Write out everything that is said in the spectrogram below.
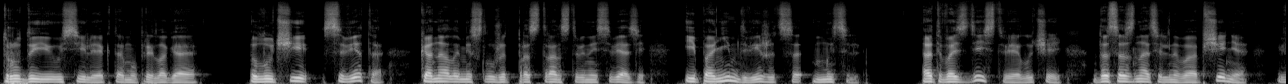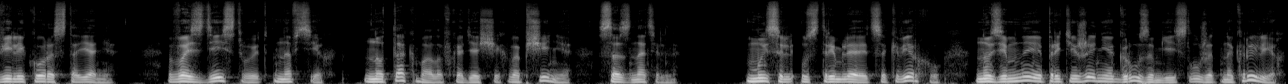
труды и усилия к тому прилагая. Лучи света каналами служат пространственной связи, и по ним движется мысль. От воздействия лучей до сознательного общения велико расстояние. Воздействуют на всех, но так мало входящих в общение сознательно. Мысль устремляется кверху, но земные притяжения грузом ей служат на крыльях,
